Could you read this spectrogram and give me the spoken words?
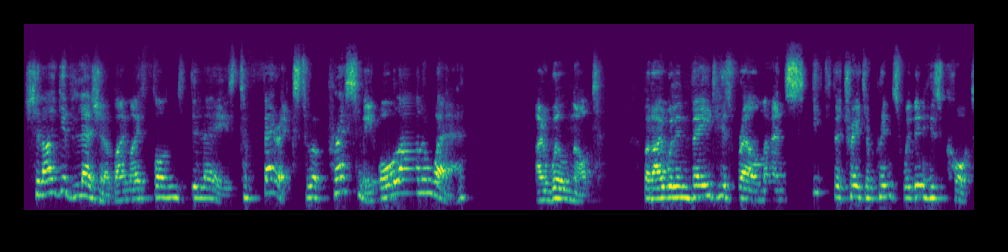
Shall I give leisure by my fond delays to Ferrex to oppress me all unaware? I will not, but I will invade his realm and seek the traitor prince within his court.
